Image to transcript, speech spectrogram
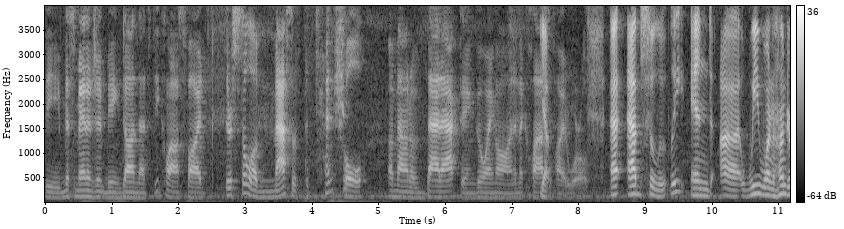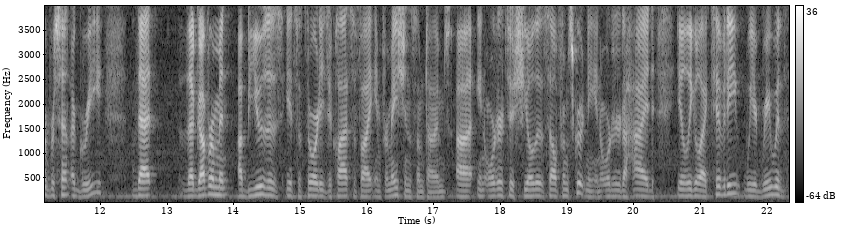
the mismanagement being done that's declassified, there's still a massive potential amount of bad acting going on in the classified yep. world. A- absolutely, and uh, we 100% agree that the government abuses its authority to classify information sometimes uh, in order to shield itself from scrutiny, in order to hide illegal activity. We agree with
